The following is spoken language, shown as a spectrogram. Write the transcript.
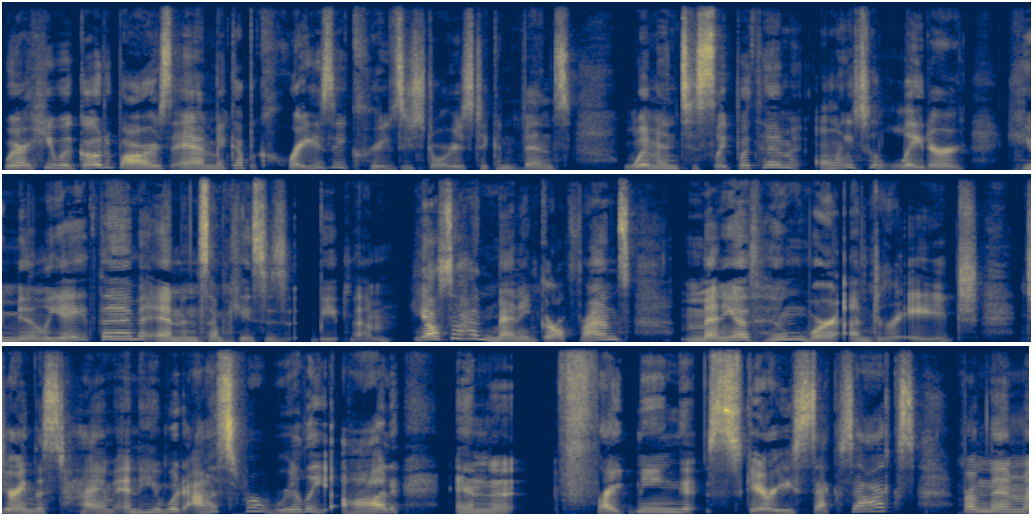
where he would go to bars and make up crazy, crazy stories to convince women to sleep with him, only to later humiliate them and, in some cases, beat them. He also had many girlfriends, many of whom were underage during this time, and he would ask for really odd and frightening, scary sex acts from them,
